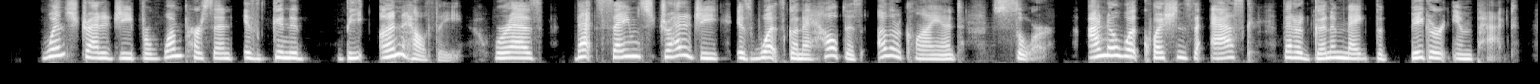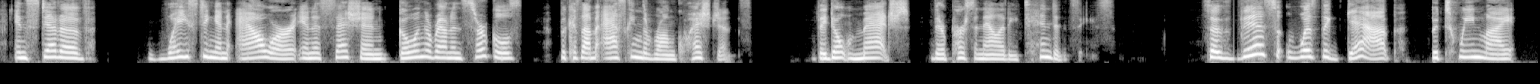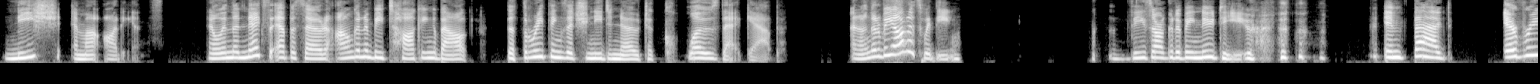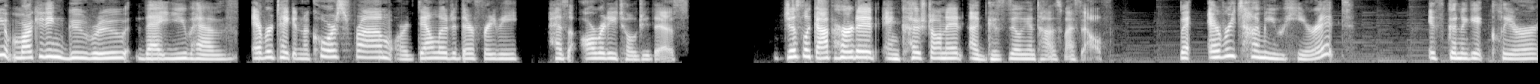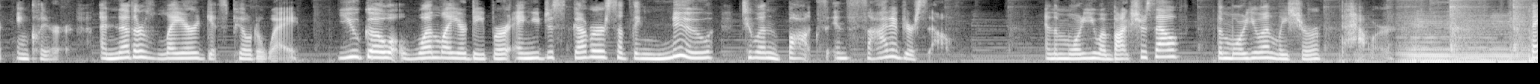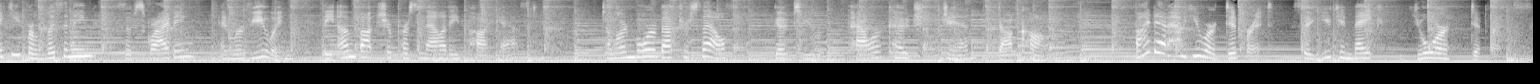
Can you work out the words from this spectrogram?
One strategy for one person is going to be unhealthy, whereas that same strategy is what's going to help this other client soar. I know what questions to ask that are going to make the bigger impact instead of wasting an hour in a session going around in circles because I'm asking the wrong questions. They don't match their personality tendencies. So, this was the gap between my niche and my audience. Now, in the next episode, I'm going to be talking about the three things that you need to know to close that gap. And I'm going to be honest with you, these aren't going to be new to you. In fact, every marketing guru that you have ever taken a course from or downloaded their freebie has already told you this. Just like I've heard it and coached on it a gazillion times myself. But every time you hear it, it's going to get clearer and clearer. Another layer gets peeled away. You go one layer deeper and you discover something new to unbox inside of yourself. And the more you unbox yourself, the more you unleash your power. Thank you for listening, subscribing, and reviewing the Unbox Your Personality podcast. To learn more about yourself, go to powercoachjen.com. Find out how you are different so you can make your difference.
